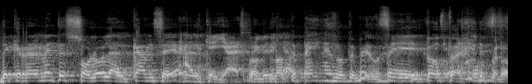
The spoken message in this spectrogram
de que realmente solo le alcance al que ya es privilegiado. no te peines, no te peines. Sí. Aquí todos traemos, pero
